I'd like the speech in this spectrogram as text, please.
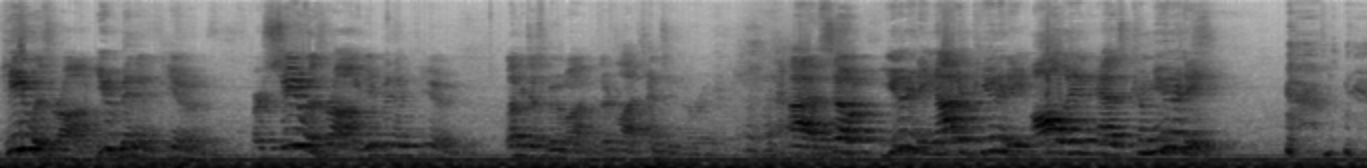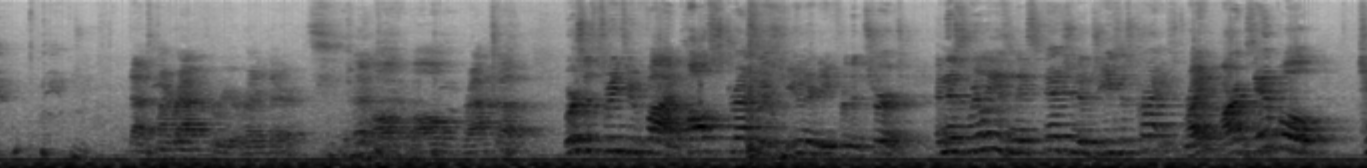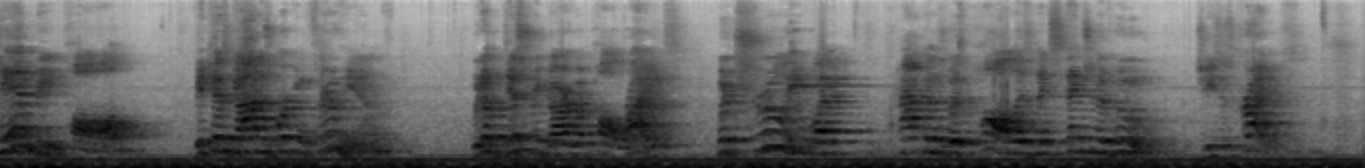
He was wrong. You've been impugned. Or she was wrong. You've been impugned. Let me just move on because there's a lot of tension in the room. Uh, so, unity, not impunity, all in as community. That's my rap career right there. all, all wrapped up. Verses 3 through 5, Paul stresses unity for the church. And this really is an extension of Jesus Christ, right? Our example can be Paul because God is working through him. We don't disregard what Paul writes, but truly what happens with Paul is an extension of whom? Jesus Christ.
